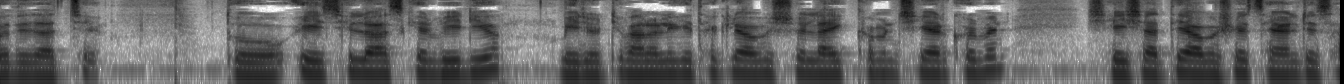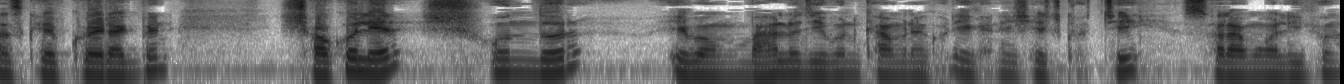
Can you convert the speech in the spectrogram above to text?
হতে যাচ্ছে। তো এই ছিল আজকের ভিডিও। ভিডিওটি ভালো লেগে থাকলে অবশ্যই লাইক, কমেন্ট, শেয়ার করবেন। সেই সাথে অবশ্যই চ্যানেলটি সাবস্ক্রাইব করে রাখবেন। সকলের সুন্দর এবং ভালো জীবন কামনা করে এখানে শেষ করছি। সালামু আলাইকুম।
